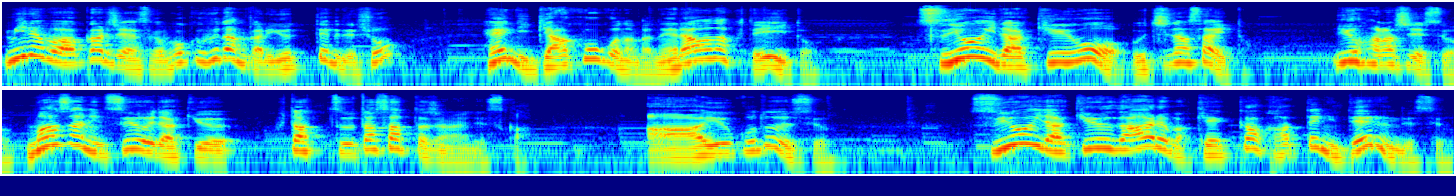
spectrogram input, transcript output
見ればわかるじゃないですか。僕普段から言ってるでしょ。変に逆方向なんか狙わなくていいと。強い打球を打ちなさいと。いう話ですよ。まさに強い打球2つ打たさったじゃないですか。ああいうことですよ強い打球があれば結果は勝手に出るんですよ。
